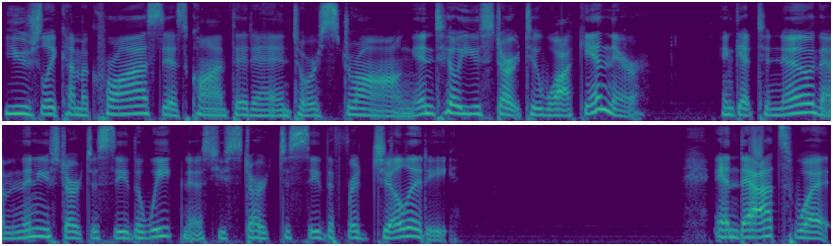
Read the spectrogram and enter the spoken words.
usually come across as confident or strong until you start to walk in there and get to know them. And then you start to see the weakness, you start to see the fragility. And that's what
